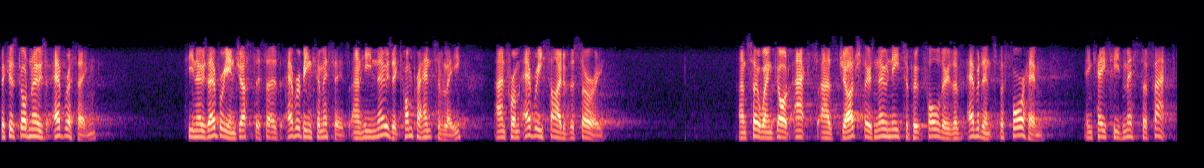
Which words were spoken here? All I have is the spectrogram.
Because God knows everything. He knows every injustice that has ever been committed, and He knows it comprehensively and from every side of the story. And so when God acts as judge, there's no need to put folders of evidence before Him in case He'd missed a fact.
